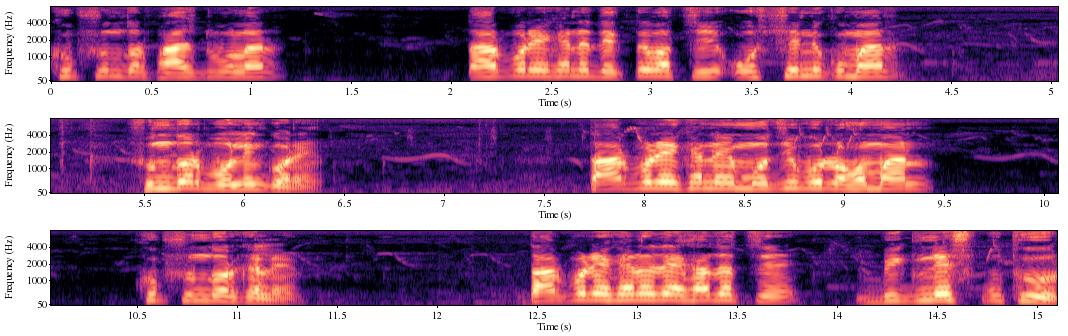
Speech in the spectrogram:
খুব সুন্দর ফাস্ট বোলার তারপরে এখানে দেখতে পাচ্ছি অশ্বিনী কুমার, সুন্দর বোলিং করে। তারপরে এখানে মজিবুর রহমান, খুব সুন্দর খেলে। তারপরে এখানে দেখা যাচ্ছে বিঘ্নেশ পুথুর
